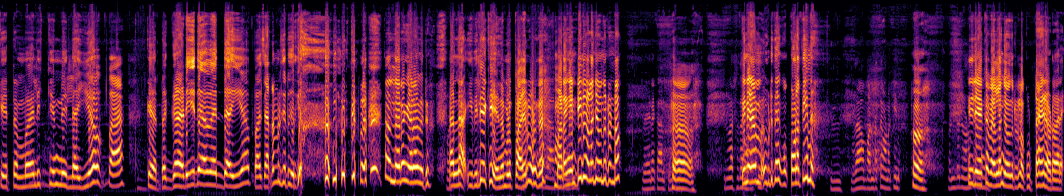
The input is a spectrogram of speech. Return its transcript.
കേട്ടം വലിക്കുന്നില്ല. അയ്യോപ്പ. കേട്ട കടീനവന്റെ അയ്യോപ്പ. ചേട്ടൻ വിളിച്ചിട്ട് കയറിക്കാം അന്നേരം കയറാൻ പറ്റും. അല്ല ഇതിലേക്ക് നമ്മൾ പയറ് കൊടുക്കുക മടങ്ങണ്ടിന്ന് വന്നിട്ടുണ്ടോ? വേനൽക്കാലത്ത് ആ. പിന്നെ ഞാൻ ഇവിടുത്തെ കുളത്തിന്ന്. പണ്ടത്തെ ഉണക്കിന്. ആ. ഇതിലേക്ക് വെള്ളം ചോന്നിട്ടുള്ള കുട്ടായുടെ അവിടെ വരെ.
